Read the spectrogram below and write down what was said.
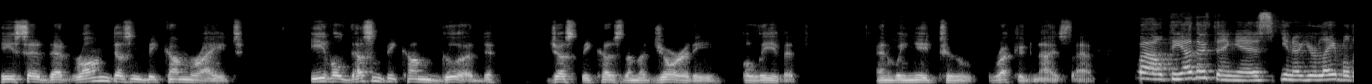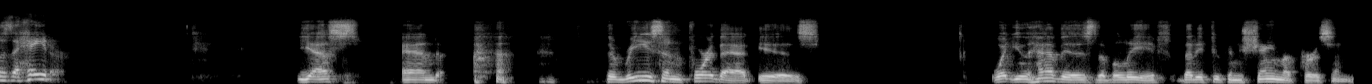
he said that wrong doesn't become right, evil doesn't become good just because the majority believe it. And we need to recognize that. Well, the other thing is, you know, you're labeled as a hater. Yes. And the reason for that is what you have is the belief that if you can shame a person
